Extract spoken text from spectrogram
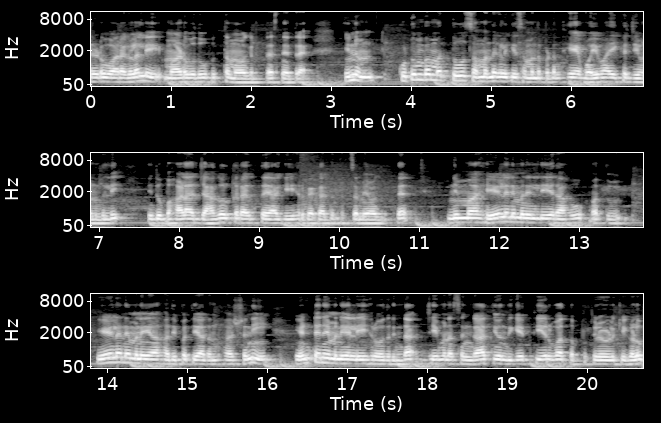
ಎರಡು ವಾರಗಳಲ್ಲಿ ಮಾಡುವುದು ಉತ್ತಮವಾಗಿರುತ್ತೆ ಸ್ನೇಹಿತರೆ. ಇನ್ನು ಕುಟುಂಬ ಮತ್ತು ಸಂಬಂಧಗಳಿಗೆ ಸಂಬಂಧಪಟ್ಟಂತೆ ವೈವಾಹಿಕ ಜೀವನದಲ್ಲಿ ಇದು ಬಹಳ ಜಾಗರೂಕತೆಯಾಗಿ ಇರಬೇಕಾದಂಥ ಸಮಯವಾಗಿರುತ್ತೆ ನಿಮ್ಮ ಏಳನೇ ಮನೆಯಲ್ಲಿ ರಾಹು ಮತ್ತು ಏಳನೇ ಮನೆಯ ಅಧಿಪತಿಯಾದಂತಹ ಶನಿ ಎಂಟನೇ ಮನೆಯಲ್ಲಿ ಇರೋದರಿಂದ ಜೀವನ ಸಂಗಾತಿಯೊಂದಿಗೆ ತೀರ್ವ ತಪ್ಪು ತಿಳುವಳಿಕೆಗಳು,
